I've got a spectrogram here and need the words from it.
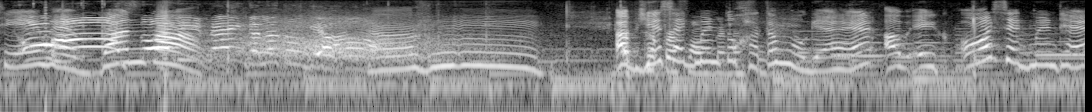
सेम है हाँ, वन पाउंड नहीं गलत हो गया। अब अच्छा ये सेगमेंट तो खत्म हो गया है। अब एक और सेगमेंट है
